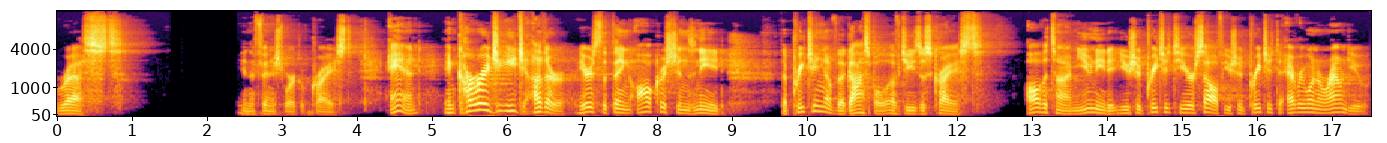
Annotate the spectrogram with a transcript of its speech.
Rest in the finished work of Christ. And encourage each other. Here's the thing all Christians need the preaching of the gospel of Jesus Christ. All the time, you need it. You should preach it to yourself, you should preach it to everyone around you.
